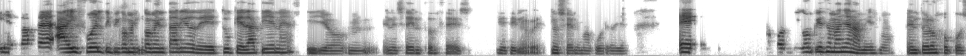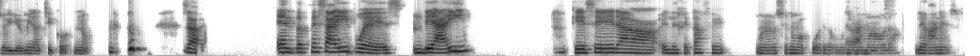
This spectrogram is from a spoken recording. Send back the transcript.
Y entonces ahí fue el típico me- comentario de tú qué edad tienes y yo mm, en ese entonces 19, no sé, no me acuerdo ya. Eh, contigo empiezo mañana mismo, en tono jocoso y yo, mira chico, no, ¿sabes? Entonces ahí pues de ahí, que ese era el de Getafe, bueno, no sé, no me acuerdo cómo se llama ahora, Leganés.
